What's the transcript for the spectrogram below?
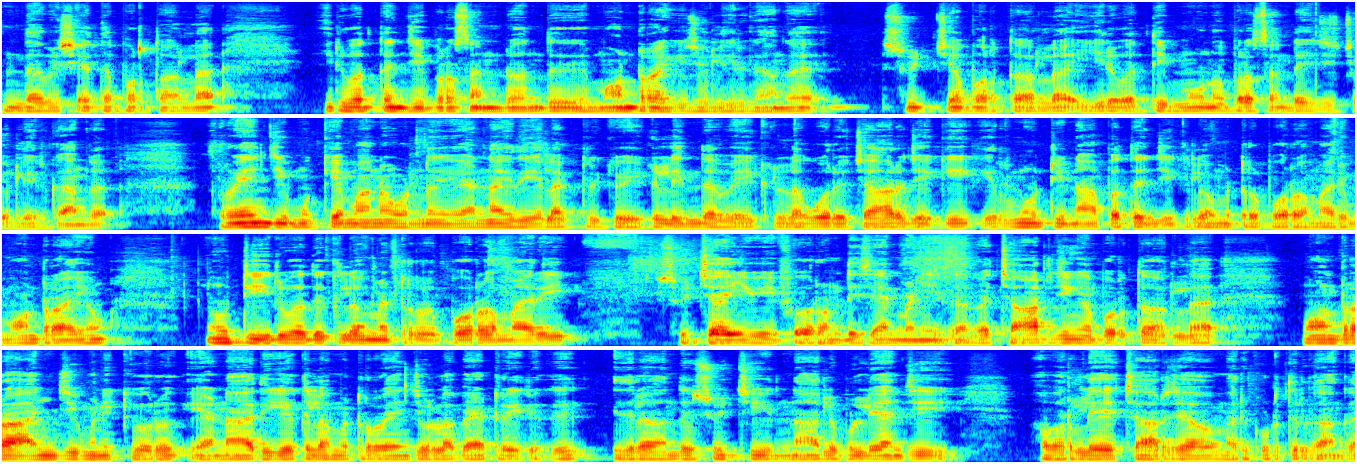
இந்த விஷயத்தை பொறுத்தவரை இருபத்தஞ்சி பர்சன்ட் வந்து மோண்ட்ராக்கி சொல்லியிருக்காங்க. சுவிட்சை பொறுத்தவரை இருபத்தி மூணு பர்சன்டேஜ் சொல்லியிருக்காங்க. ரேஞ்சு முக்கியமான ஒன்று ஏன்னா இது எலக்ட்ரிக் வெஹிக்கிள் இந்த வெஹிக்கிளில் ஒரு சார்ஜுக்கு இருநூற்றி நாற்பத்தஞ்சு கிலோமீட்டர் போகிற மாதிரி மோண்ட்ராயும் நூற்றி இருபது கிலோமீட்டர் போகிற மாதிரி சுவிட்ச் ஐவி ஃபோரம் டிசைன் பண்ணியிருக்காங்க. சார்ஜிங்கை பொறுத்தவரையில் மூன்றா அஞ்சு மணிக்கு வரும் ஏன்னா அதிக கிலோமீட்டர் ரேஞ்ச் உள்ள பேட்டரி இருக்குது இதில் வந்து சுவிட்சு நாலு புள்ளி அஞ்சு ஹவர்லேயே சார்ஜ் ஆகிற மாதிரி கொடுத்துருக்காங்க.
